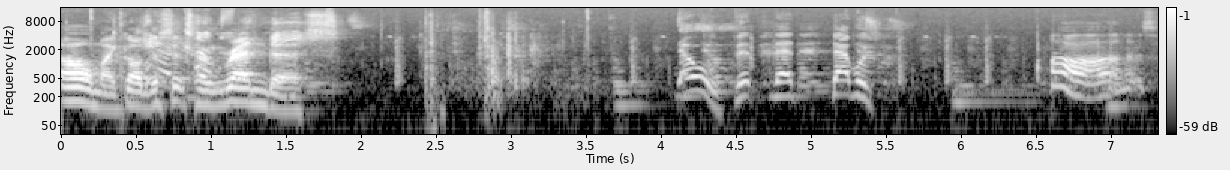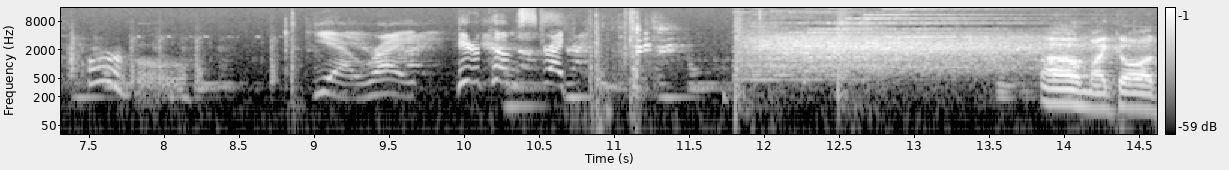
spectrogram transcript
Oh my god, this looks horrendous. No, that that that was Oh, that's horrible. Yeah, right. Here comes strike. Oh my god.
